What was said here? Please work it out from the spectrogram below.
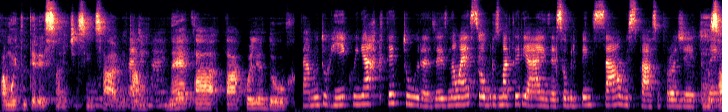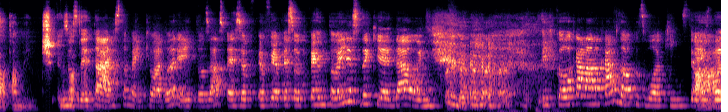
tá muito interessante, assim, sabe? Tá, tá demais, né? Tá, tá acolhedor. Tá muito rico em arquitetura. Às vezes não é sobre os materiais, é sobre pensar o espaço, o projeto, né? Exatamente. Nos detalhes também, que eu adorei, todas as peças. Eu, eu fui a pessoa que perguntou, e esse daqui é da onde? tem que colocar lá no casal os bloquinhos 3D. Ah,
